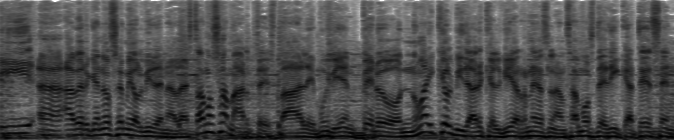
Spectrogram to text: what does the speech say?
Y ah, a ver, que no se me olvide nada. Estamos a martes, vale, muy bien, pero no hay que olvidar que el viernes lanzamos Dedicatesen.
